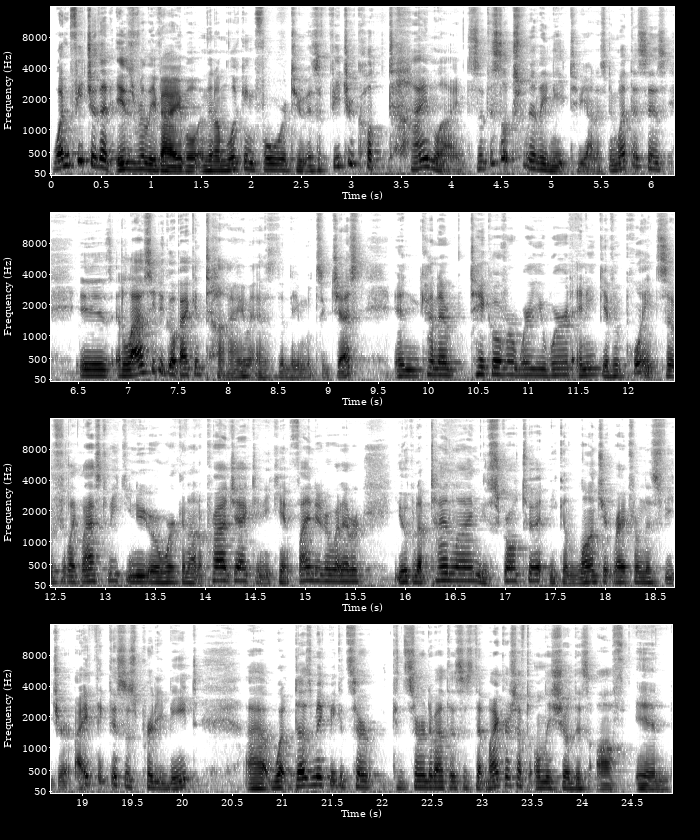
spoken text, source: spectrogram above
one feature that is really valuable and that I'm looking forward to is a feature called Timeline. So this looks really neat, to be honest. And what this is, is it allows you to go back in time, as the name would suggest, and kind of take over where you were at any given point. So if like last week you knew you were working on a project and you can't find it or whatever, you open up Timeline, you scroll to it, and you can launch it right from this feature. I think this is pretty neat. Uh, what does make me concern, concerned about this is that Microsoft only showed this off in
